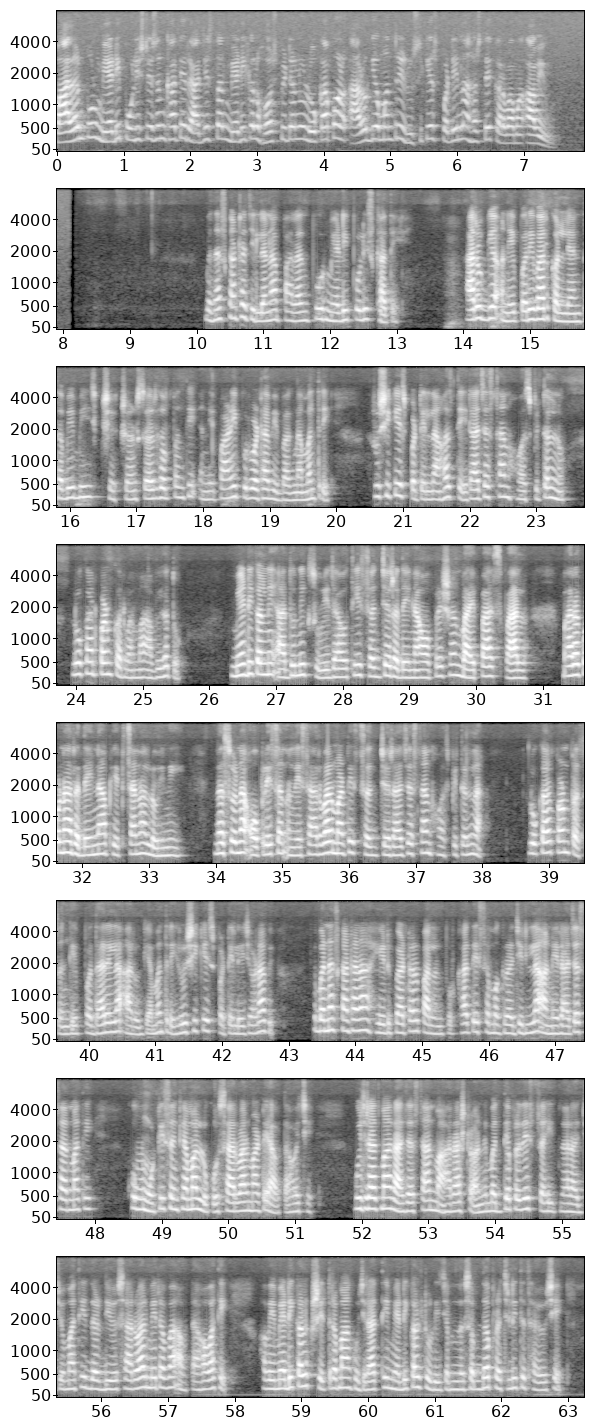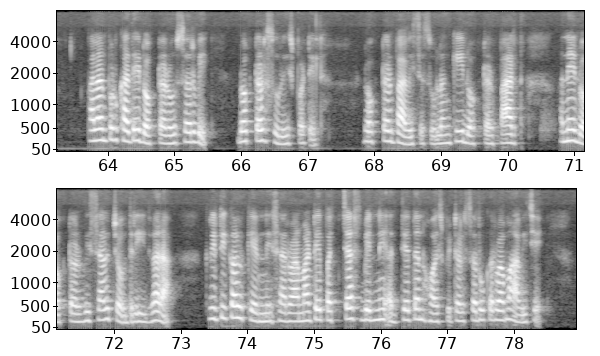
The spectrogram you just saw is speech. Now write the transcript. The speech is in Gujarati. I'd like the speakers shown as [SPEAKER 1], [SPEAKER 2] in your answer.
[SPEAKER 1] પાલનપુર મેડી પોલીસ સ્ટેશન ખાતે રાજસ્થાન મેડિકલ હોસ્પિટલનું લોકાર્પણ આરોગ્ય મંત્રી ઋષિકેશ પટેલના હસ્તે કરવામાં આવ્યું.
[SPEAKER 2] બનાસકાંઠા જિલ્લાના પાલનપુર મેડી પોલીસ ખાતે આરોગ્ય અને પરિવાર કલ્યાણ તબીબી શિક્ષણ સરસંપત્તિ અને પાણી પુરવઠા વિભાગના મંત્રી ઋષિકેશ પટેલના હસ્તે રાજસ્થાન હોસ્પિટલનું લોકાર્પણ કરવામાં આવ્યું હતું. મેડિકલની આધુનિક સુવિધાઓથી સજ્જ હૃદયના ઓપરેશન બાયપાસ વાલ્વ, બાળકોના હૃદયના ફેફસાના લોહીની નસોના ઓપરેશન અને સારવાર માટે સજ્જ રાજસ્થાન હોસ્પિટલના લોકાર્પણ પ્રસંગે પધારેલા આરોગ્ય મંત્રી ઋષિકેશ પટેલે જણાવ્યું કે બનાસકાંઠાના હેડક્વાર્ટર પાલનપુર ખાતે સમગ્ર જિલ્લા અને રાજસ્થાનમાંથી ખૂબ મોટી સંખ્યામાં લોકો સારવાર માટે આવતા હોય છે. ગુજરાતમાં રાજસ્થાન, મહારાષ્ટ્ર અને મધ્યપ્રદેશ સહિતના રાજ્યોમાંથી દર્દીઓ સારવાર મેળવવા આવતા હોવાથી હવે મેડિકલ ક્ષેત્રમાં ગુજરાતથી મેડિકલ ટુરિઝમનો શબ્દ પ્રચલિત થયો છે. પાલનપુર ખાતે ડૉક્ટરો survey, doctor Suresh Patel, doctor Bhavesh Solanki, doctor Parth અને ડૉક્ટર વિશાલ ચૌધરી દ્વારા ક્રિટિકલ કેરની સારવાર માટે પચાસ બેડની અદ્યતન હોસ્પિટલ શરૂ કરવામાં આવી છે.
